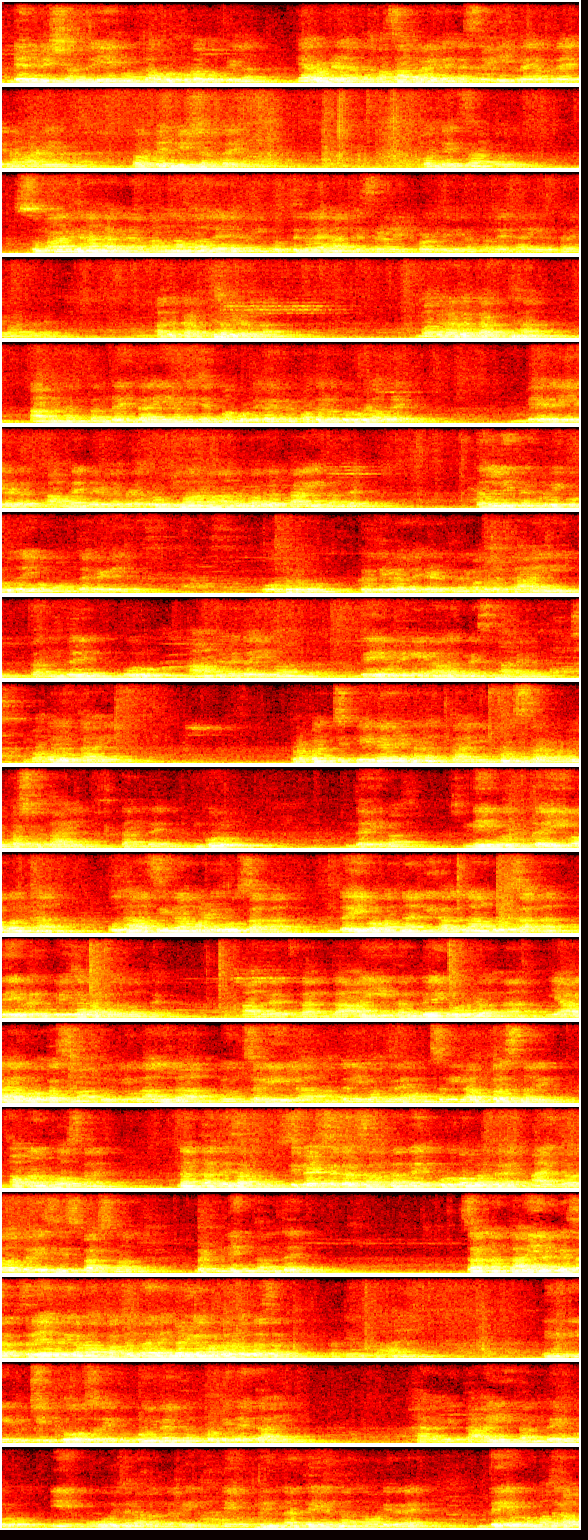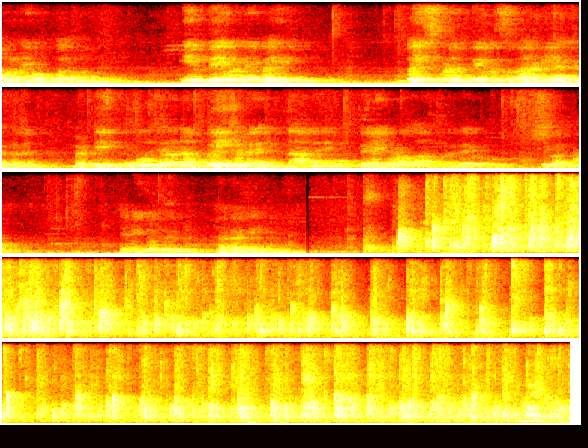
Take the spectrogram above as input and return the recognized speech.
ಡೆನ್ವಿಶ್ ಅಂದ್ರೆ ಏನು ಅಂತ ಅವರು ಕೂಡ ಗೊತ್ತಿಲ್ಲ. ಯಾರೋ ಹೇಳಿದ್ರೆ ಹೊಸಾದ್ರ ಇದೆ ಹೆಸರು, ಇಡೀ ಪ್ರಯ- ಪ್ರಯತ್ನ ಮಾಡಿ ಅವ್ರು ಡೆನ್ವಿಶ್ ಅಂತ ಇತ್ತು ಒಂದು ಎಕ್ಸಾಂಪಲ್ ಸುಮಾರು ಜನ ಹಾಗೆ ನಮ್ಮ ನಮ್ಮಲ್ಲೇ ನಮಗೆ ಗೊತ್ತಿಲ್ಲದೆ ನಾವು ಹೆಸರುಗಳು ಇಟ್ಕೊಳ್ತೀವಿ ನಮ್ಮ ತಂದೆ ತಾಯಿ ಕರೆ ಮಾಡ್ತಾರೆ. ಅದಕ್ಕೆ ಅರ್ಥವಿರಲ್ಲ ಮೊದಲ ಅದಕ್ಕೆ ಅರ್ಥ, ಆಮೇಲೆ ನಮ್ಮ ತಂದೆ ತಾಯಿ ನಮಗೆ ಜನ್ಮ ಕೊಟ್ಟಿದ್ದಾರೆ ಮೊದಲು ಗುರುಗಳು ಅವರೇ ಬೇರೆ ಎರಡು ಭಾವನೆ ಬೇಡವೇ ಬೇಡ ಮಗಳ ತಾಯಿ ತಂದೆ. ತಲ್ಲಿ ತಂಗುಡಿ ಗುರು ದೈವಮು ಅಂತ ಹೇಳಿ ಒಬ್ಬರು ಕೃತಿಗಳಲ್ಲಿ ಹೇಳ್ತಾರೆ. ಮಗಳ ತಾಯಿ, ತಂದೆ, ಗುರು, ಆಮೇಲೆ ದೈವ ಅಂತ. ದೇವರಿಗೆ ನಾಲ್ಕನೇ ಸ್ಥಾನ ಇದೆ. ಮೊದಲ ತಾಯಿ ಪ್ರಪಂಚಕ್ಕೆ ನನ್ನ ತಾಯಿ. ನಮಸ್ಕಾರ ಮಾಡಬೇಕು ಫಸ್ಟ್ ತಾಯಿ, ತಂದೆ, ಗುರು, ದೈವ. ನೀವು ದೈವವನ್ನ ಉದಾಸೀನ ಮಾಡಿದ್ರು ಸಹ, ದೈವವನ್ನ ಇದಲ್ಲ ಅಂದ್ರೂ ಸಹ ದೇವರಿಗೆ ಬೇಜಾರಾಗಲ್ಲವಂತೆ ಆದ್ರೆ ತನ್ನ ತಾಯಿ, ತಂದೆ ಗುರುಗಳನ್ನ ಯಾರಾದ್ರೂ ಅಕಸ್ಮಾತ್ ನೀವು ಅಲ್ಲ, ನೀವು ಸರಿ ಇಲ್ಲ ಅಂತ ನೀವು ಅಂದ್ರೆ ಅವ್ನು ಸರಿ ಇಲ್ಲ ಪರ್ಸನಲಿ ಅವನು ಅನುಭವಿಸ್ತಾನೆ. ನನ್ನ ತಂದೆ ಸಾಕು ಸಿಗರೇಟ್ ಕೆಲಸ ನನ್ನ ತಂದೆ ಕುಡ್ಕೊಂಡ್ ಬರ್ತಾರೆ ಆಯ್ತು, ಅದು ಹಿಸ್ ಪರ್ಸನಲ್ ಬಟ್ ನಿನ್ ತಂದೆ? ಸರ್ ನನ್ನ ತಾಯಿ ಹಂಗೆ ಸರ್, ಸರಿಯಾಗಿ ಅಡಿಗೆ ಮಾಡಿ, ಪಕ್ಕದ ಮೇಲೆ ಹೆಂಗ್ ಅಡಿಗೆ ಮಾಡ್ತಾರೆ ಸರ್? ತಾಯಿ ನಿಮ್ಗೆ ಈ ರುಚಿ ತೋರ್ಸಲಿಕ್ಕೆ ಭೂಮಿ ಮೇಲೆ ತಂದ್ಕೊಟ್ಟಿದ್ದೆ ತಾಯಿ. ಹಾಗಾಗಿ ತಾಯಿ, ತಂದೆ, ಗುರು ಈ ಮೂರು ಜನ ಬಂದಲ್ಲಿ ನೀವು ಭಿನ್ನತೆಯನ್ನು ನೋಡಿದರೆ ದೇವರು ಮೊದಲು ಅವ್ರನ್ನೇ ಒಪ್ಪಲ್ವಂತೆ ಈ ದೇವರನ್ನೇ ಬೈ ಬೈಸ್ಕೊಳ್ಳೋಕೆ ದೇವರು ಸದಾ ರೆಡಿಯಾಗಿರ್ತಾನೆ. ಬಟ್ ಈ ಮೂರು ಜನನ ಬೈದ್ರೆ ನಾನು ನಿಮ್ಗೆ ಮುಕ್ತಿನೇ ಕೊಡಲ್ಲ ಅಂತಾನೆ ದೇವರು ಶಿವ. ನಿಮಗೆ ಗೊತ್ತಿಲ್ಲ ಹಾಗಾಗಿ Paco.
